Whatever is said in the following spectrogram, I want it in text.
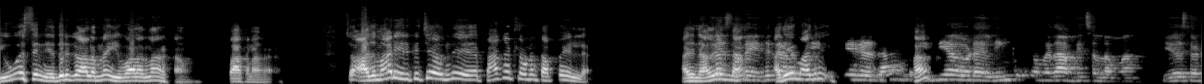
யுஎஸ்இன் எதிர்காலம்னா இவாளா தான் இருக்காங்க பாக்குறாங்க சோ அது மாதிரி இருக்குச்சே வந்து பாக்கெட்ல ஒன்றும் தப்பே இல்லை. அது சொல்ற அதே மாதிரி? இந்தியாவோட லிங்க் தான் அப்படின்னு சொல்லலாமா? யுஎஸோட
